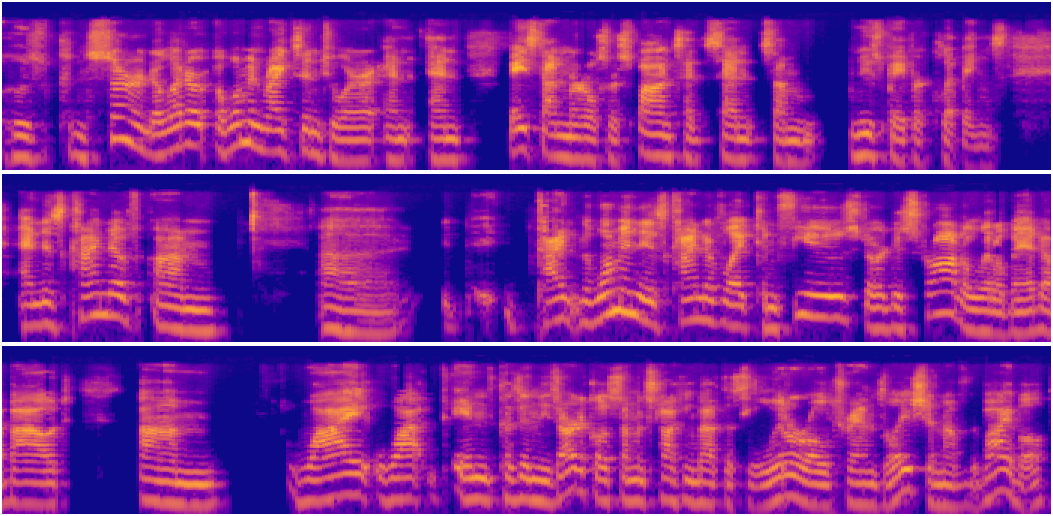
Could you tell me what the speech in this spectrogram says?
who's concerned. A letter a woman writes into her, and and based on Myrtle's response, had sent some newspaper clippings, and is kind of um, uh, kind the woman is kind of like confused or distraught a little bit about um, why what in because in these articles someone's talking about this literal translation of the bible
